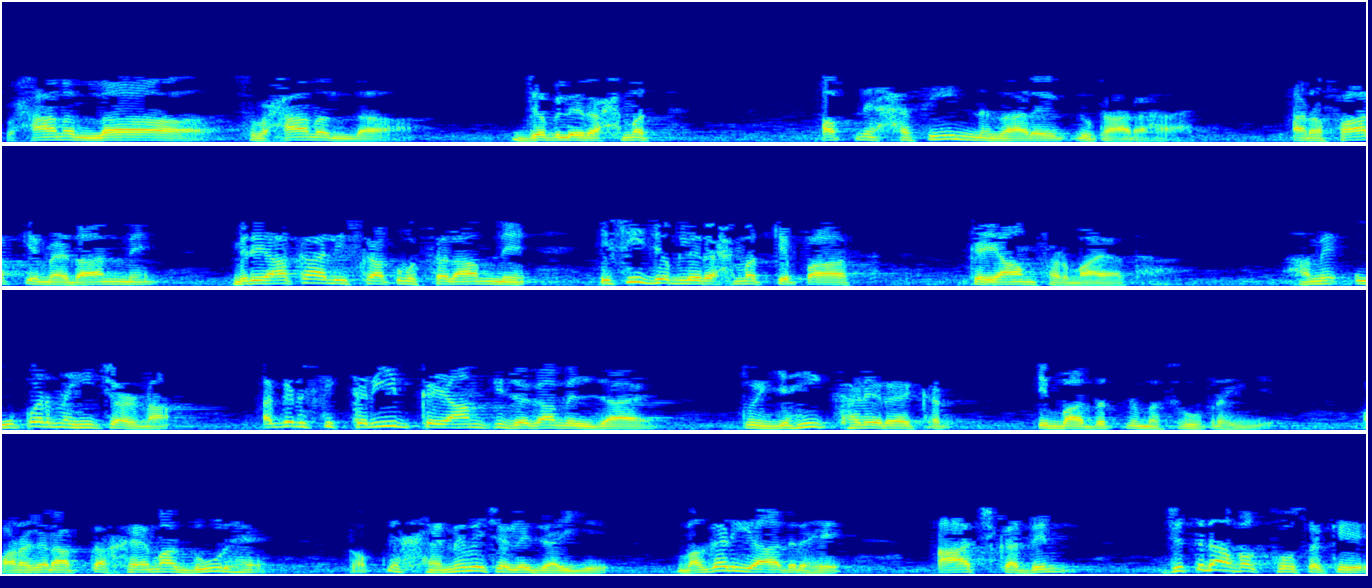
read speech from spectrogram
سبحان اللہ سبحان اللہ جبل رحمت اپنے حسین نظارے لٹا رہا ہے۔ عرفات کے میدان میں میرے آقا علی سلاط والسلام نے اسی جبل رحمت کے پاس قیام فرمایا تھا۔ ہمیں اوپر نہیں چڑھنا، اگر اس کے قریب قیام کی جگہ مل جائے، تو یہیں کھڑے رہ کر عبادت میں مصروف رہیے۔ اور اگر آپ کا خیمہ دور ہے، تو اپنے خیمے میں چلے جائیے۔ مگر یاد رہے، آج کا دن جتنا وقت ہو سکے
